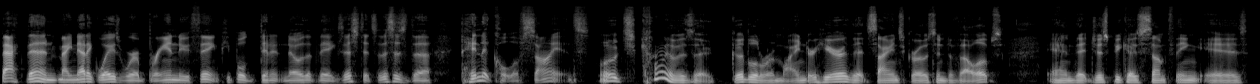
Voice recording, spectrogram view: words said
back then, magnetic waves were a brand new thing. People didn't know that they existed. So this is the pinnacle of science. Well, which kind of is a good little reminder here that science grows and develops, and that just because something is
